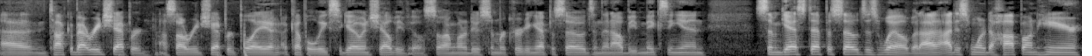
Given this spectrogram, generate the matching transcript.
Uh, and talk about Reed Sheppard. I saw Reed Sheppard play a, a couple weeks ago in Shelbyville, so I'm going to do some recruiting episodes, and then I'll be mixing in some guest episodes as well. But I, I just wanted to hop on here,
